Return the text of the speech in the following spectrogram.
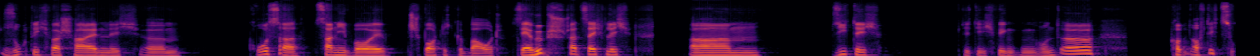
sucht dich wahrscheinlich. Ähm, großer Sunnyboy, sportlich gebaut, sehr hübsch tatsächlich. Ähm, sieht dich, sieht dich winken und äh, kommt auf dich zu.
